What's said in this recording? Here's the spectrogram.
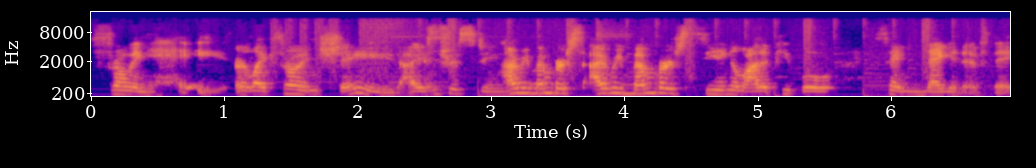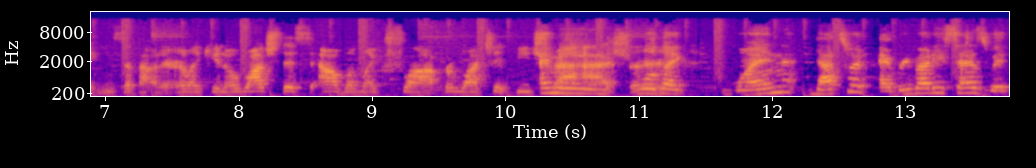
throwing hate or like throwing shade. I interesting. I remember I remember seeing a lot of people say negative things about it or like you know watch this album like flop or watch it be trash I mean, or... well like one that's what everybody says with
